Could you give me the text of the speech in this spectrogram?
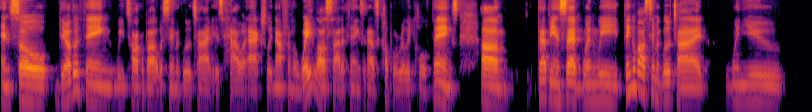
And so the other thing we talk about with semaglutide is how it actually, now from the weight loss side of things, it has a couple really cool things. Um, that being said, when we think about semaglutide, when you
